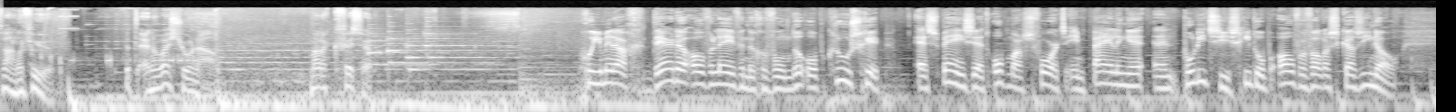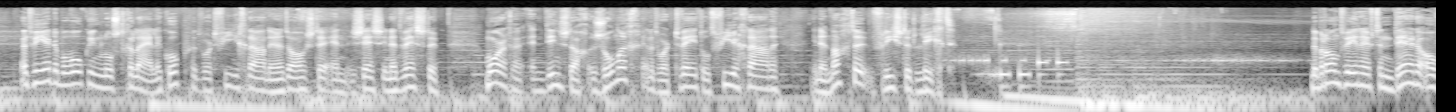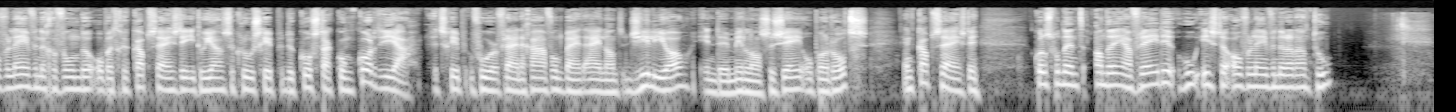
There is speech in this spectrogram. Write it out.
12 uur. Het NOS-journaal. Mark Visser. Goedemiddag. Derde overlevende gevonden op cruiseschip. SP zet opmars voort in peilingen en politie schiet op overvallers casino. Het weer, de bewolking lost geleidelijk op. Het wordt 4 graden in het oosten en 6 in het westen. Morgen en dinsdag zonnig en het wordt 2 tot 4 graden. In de nachten vriest het licht. De brandweer heeft een derde overlevende gevonden... op het gekapseisde Italiaanse cruiseschip de Costa Concordia. Het schip voer vrijdagavond bij het eiland Giglio... in de Middellandse Zee op een rots en kapseisde. Correspondent Andrea Vrede, hoe is de overlevende eraan toe?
